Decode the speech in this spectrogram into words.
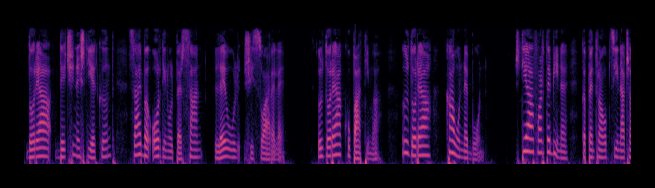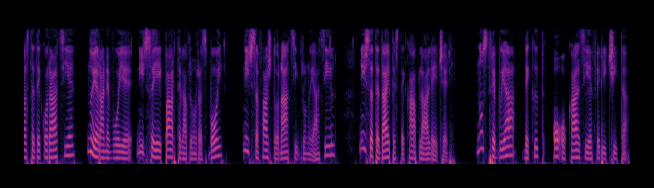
dorea, de cine știe când, să aibă ordinul persan, leul și soarele. Îl dorea cu patimă, îl dorea ca un nebun. Știa foarte bine că pentru a obține această decorație nu era nevoie nici să iei parte la vreun război, nici să faci donații vreunui azil, nici să te dai peste cap la alegeri. Nu-ți trebuia decât o ocazie fericită.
